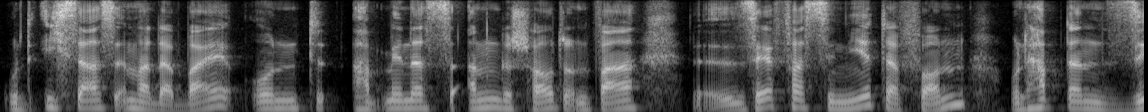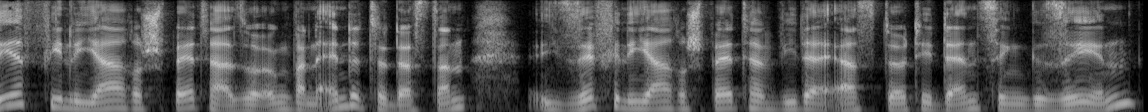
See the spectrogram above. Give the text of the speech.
Und ich saß immer dabei und habe mir das angeschaut und war äh, sehr fasziniert davon und habe dann sehr viele Jahre später, also irgendwann endete das dann, sehr viele Jahre später wieder erst Dirty Dancing gesehen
